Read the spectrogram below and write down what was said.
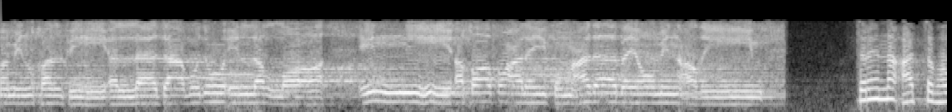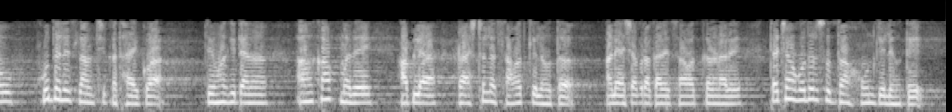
ومن خلفه ألا تعبدوا إلا الله إني أخاف عليكم عذاب يوم عظيم जर यांना आजचा भाऊ हुद अल इस्लामची कथा ऐकवा. तेव्हा की त्यानं मध्ये आपल्या राष्ट्राला सावध केलं होतं आणि अशा प्रकारे सावध करणारे त्याच्या अगोदर सुद्धा होऊन गेले होते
